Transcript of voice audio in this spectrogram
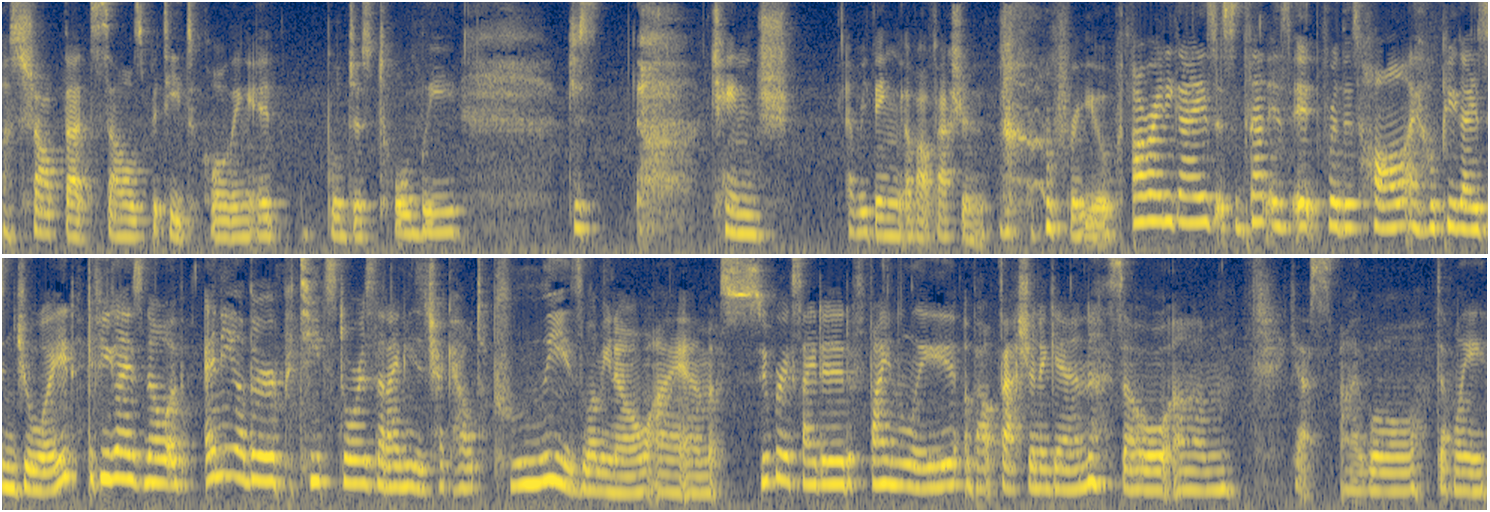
a shop that sells petite clothing it will just totally just change everything about fashion for you. Alrighty guys, so that is it for this haul. I hope you guys enjoyed. If you guys know of any other petite stores that I need to check out, please let me know. I am super excited finally about fashion again. So um, yes, I will definitely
